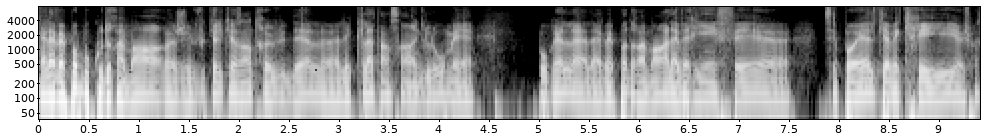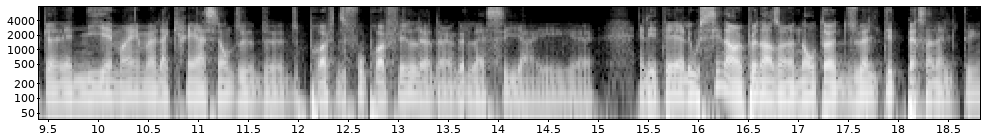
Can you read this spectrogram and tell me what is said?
Elle avait pas beaucoup de remords. Euh, J'ai vu quelques entrevues d'elle. Elle éclate en sanglots, mais pour elle, elle avait pas de remords. Elle avait rien fait. C'est pas elle qui avait créé. Je pense qu'elle niait même la création du, du, faux profil d'un gars de la CIA. Elle était elle aussi dans, un peu dans une autre dualité de personnalité.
